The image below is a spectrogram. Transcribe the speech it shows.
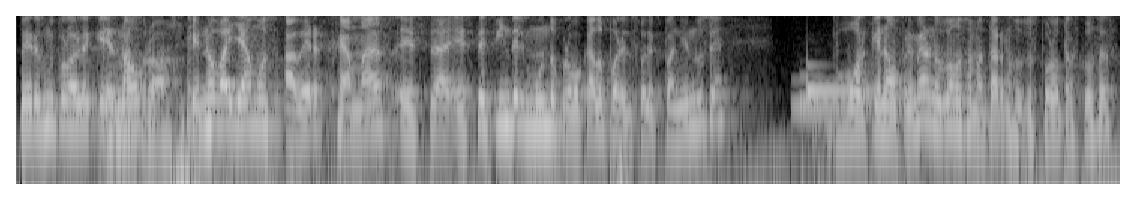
Pero es muy probable que, ¿Qué es más no, probable? que no vayamos a ver jamás esa- este fin del mundo provocado por el sol expandiéndose. Porque no, primero nos vamos a matar nosotros por otras cosas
